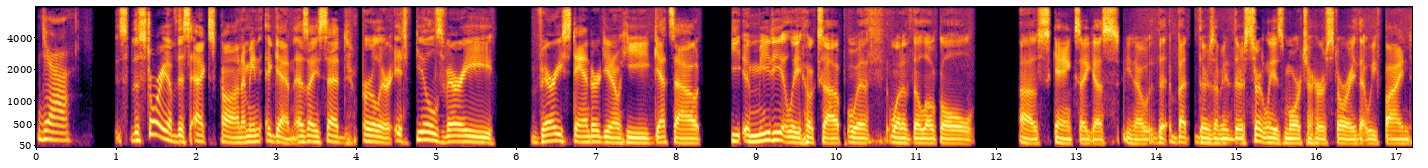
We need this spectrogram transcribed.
Yeah. s- the story of this ex-con i mean again as i said earlier it feels very very standard you know he gets out he immediately hooks up with one of the local uh skanks i guess you know the, but there's i mean there certainly is more to her story that we find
